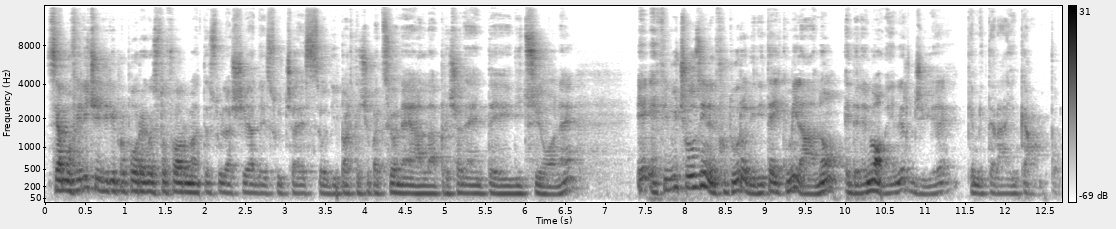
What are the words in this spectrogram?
Siamo felici di riproporre questo format sulla scia del successo di partecipazione alla precedente edizione e fiduciosi nel futuro di Retake Milano e delle nuove energie che metterà in campo.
